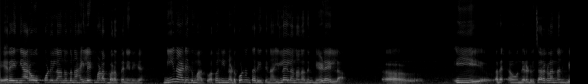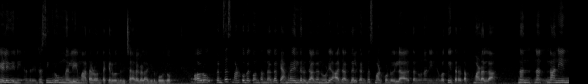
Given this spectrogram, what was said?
ಬೇರೆ ಇನ್ಯಾರೋ ಒಪ್ಕೊಂಡಿಲ್ಲ ಅನ್ನೋದನ್ನು ಹೈಲೈಟ್ ಮಾಡೋಕ್ಕೆ ಬರುತ್ತೆ ನಿನಗೆ. ನೀನು ಆಡಿದ ಮಾತು ಅಥವಾ ನೀನು ನಡ್ಕೊಂಡಂಥ ರೀತಿನ, ಇಲ್ಲ ಇಲ್ಲ, ನಾನು ಅದನ್ನು ಹೇಳೇ ಇಲ್ಲ. ಈ, ಅದೇ, ಒಂದೆರಡು ವಿಚಾರಗಳನ್ನು ನಾನು ಹೇಳಿದ್ದೀನಿ ಅಂದರೆ ಡ್ರೆಸ್ಸಿಂಗ್ ರೂಮ್ನಲ್ಲಿ ಮಾತಾಡುವಂಥ ಕೆಲವೊಂದು ವಿಚಾರಗಳಾಗಿರ್ಬೋದು. ಅವರು ಕನ್ಫೆಸ್ ಮಾಡ್ಕೋಬೇಕು ಅಂತಂದಾಗ ಕ್ಯಾಮ್ರಾ ಇಲ್ದಿರೋ ಜಾಗ ನೋಡಿ ಆ ಜಾಗದಲ್ಲಿ ಕನ್ಫೆಸ್ ಮಾಡಿಕೊಂಡು, ಇಲ್ಲ ತನು ನಾನು ಇನ್ನು ಯಾವತ್ತೂ ಈ ಥರ ತಪ್ಪು ಮಾಡಲ್ಲ. ನನ್ನ ನಾನು ನಾನು ಏನು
